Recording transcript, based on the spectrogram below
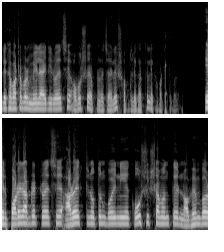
লেখা পাঠাবার মেল আইডি রয়েছে, অবশ্যই আপনারা চাইলে শব্দ লেখাতে লেখা পাঠাতে পারেন। এর পরের আপডেট রয়েছে, আরও একটি নতুন বই নিয়ে কৌশিক সামন্তের নভেম্বর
